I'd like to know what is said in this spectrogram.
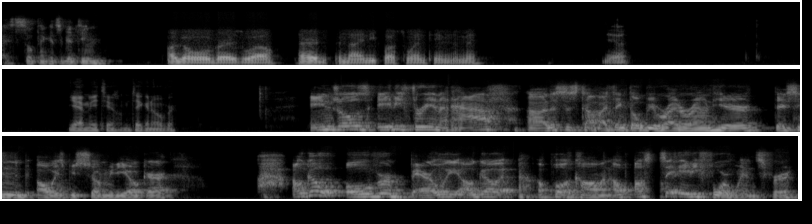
I still think it's a good team. I'll go over as well. They're a 90 plus win team to me. Yeah. Yeah, me too. I'm taking over. Angels 83 and a half. Uh, this is tough. I think they'll be right around here. They seem to always be so mediocre. I'll go over barely. I'll go. I'll pull a Colin. I'll, I'll say 84 wins for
